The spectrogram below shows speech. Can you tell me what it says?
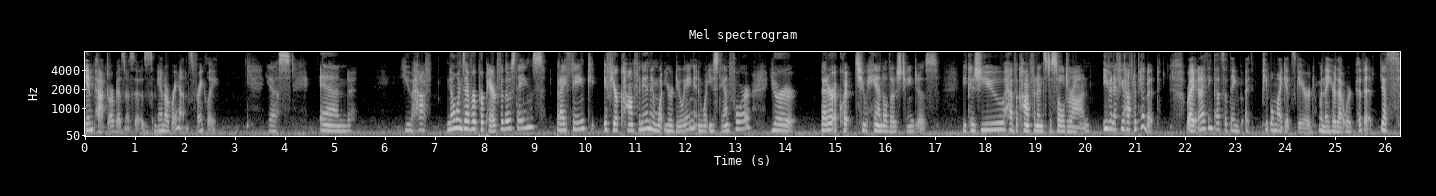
impact our businesses and our brands. Frankly, Yes. And you have, no one's ever prepared for those things. But I think if you're confident in what you're doing and what you stand for, you're better equipped to handle those changes because you have the confidence to soldier on, even if you have to pivot. right? And I think that's the thing. I th- people might get scared when they hear that word pivot Yes.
